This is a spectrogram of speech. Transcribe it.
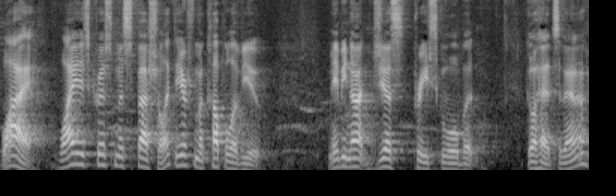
Why? Why is Christmas special? I'd like to hear from a couple of you. Maybe not just preschool, but go ahead, Savannah.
